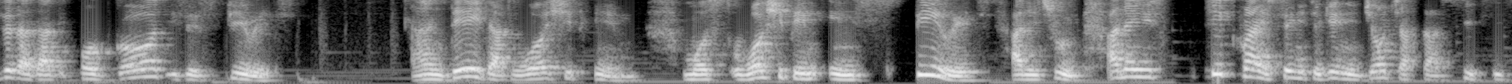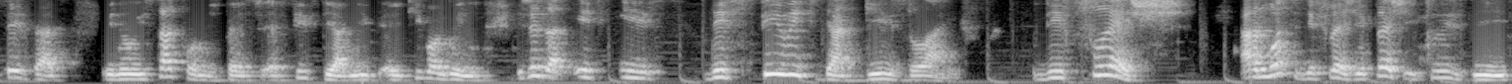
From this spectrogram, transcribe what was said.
he said that, that for God is a spirit, and they that worship him must worship him in spirit and in truth. And then you see Christ saying it again in John chapter 6. He says that, you know, we start from verse uh, 50 and you, you keep on going. He says that it is the spirit that gives life, the flesh. And what is the flesh? The flesh includes the,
